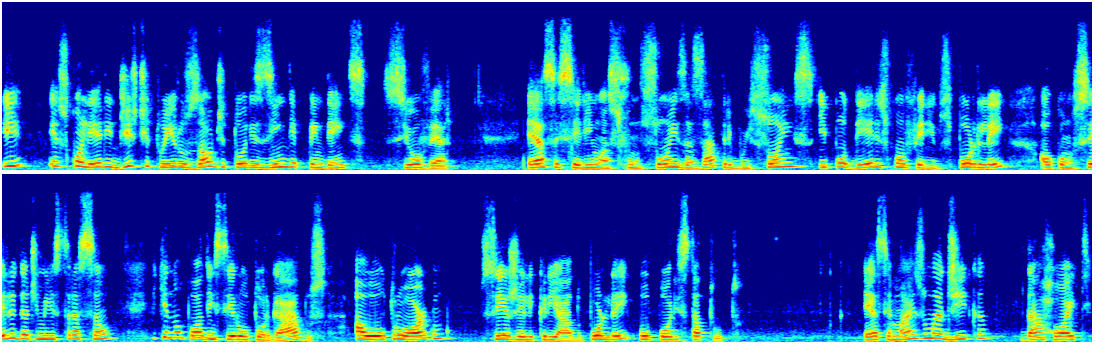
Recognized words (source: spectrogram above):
e escolher e destituir os auditores independentes, se houver. Essas seriam as funções, as atribuições e poderes conferidos por lei ao Conselho de Administração e que não podem ser outorgados a outro órgão seja ele criado por lei ou por estatuto. Essa é mais uma dica da Reut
